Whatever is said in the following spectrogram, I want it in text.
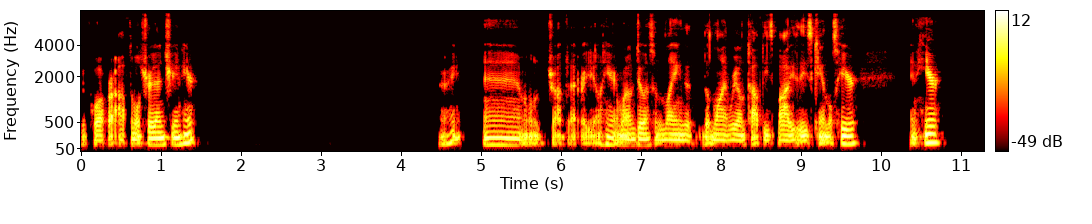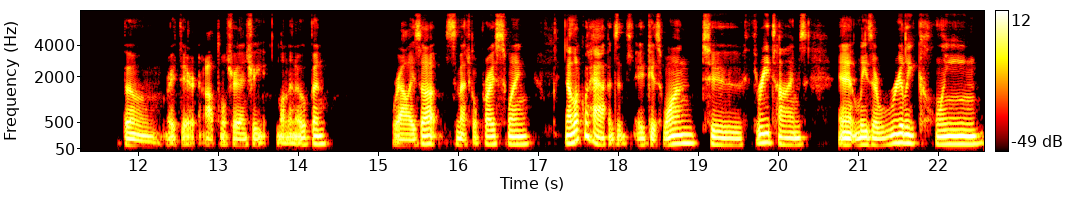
we pull up our optimal trade entry in here. All right, and we'll drop that right here. What I'm doing is I'm laying the, the line right on top of these bodies of these candles here and here. Boom, right there. Optimal trade entry, London open, rallies up, symmetrical price swing. Now look what happens. It, it gets one, two, three times, and it leaves a really clean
